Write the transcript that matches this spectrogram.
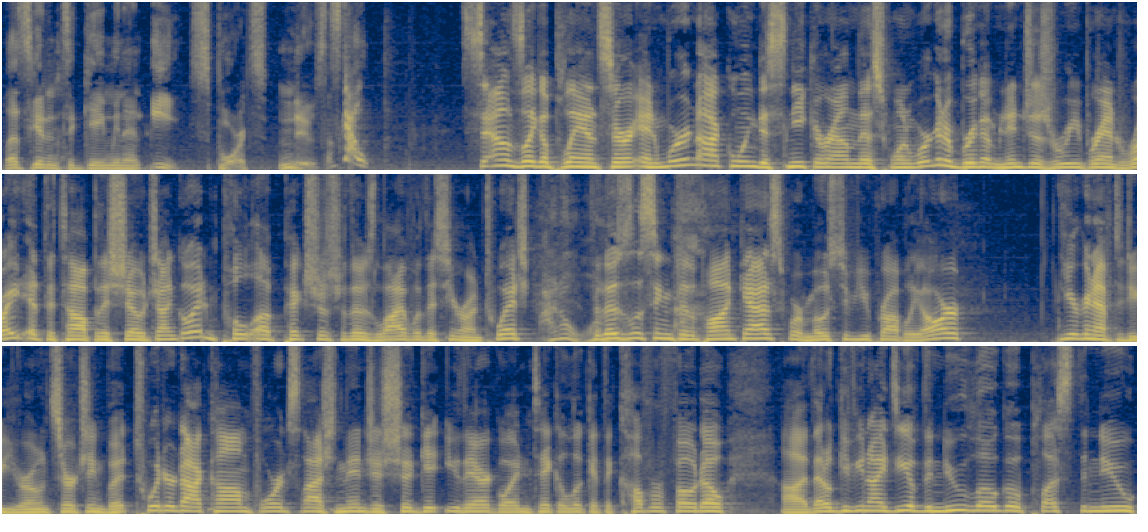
Let's get into gaming and esports news. Let's go. Sounds like a plan, sir. And we're not going to sneak around this one. We're going to bring up Ninja's rebrand right at the top of the show. John, go ahead and pull up pictures for those live with us here on Twitch. I don't For those listening to the podcast, where most of you probably are, you're going to have to do your own searching, but twitter.com forward slash ninja should get you there. Go ahead and take a look at the cover photo. Uh, that'll give you an idea of the new logo plus the new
